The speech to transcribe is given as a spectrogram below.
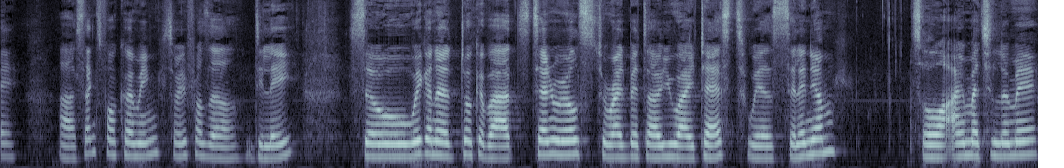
Uh, thanks for coming. Sorry for the delay. So we're going to talk about 10 rules to write better UI tests with Selenium. So I'm Mathilde Lemee.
